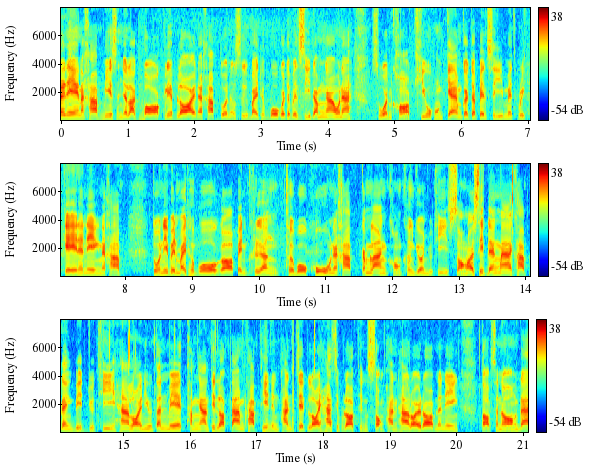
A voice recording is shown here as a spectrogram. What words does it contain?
นั่นเองนะครับ มีสัญลักษณ์บอกเรียบร้อยนะครับ ตัวหนังสือไบเทอร์โบก็จะเป็นสีดำเงานะ ส่วนขอบคิ้วของแก้มก็จะเป็นสีเมทัลิกเกนั่นเองนะครับ ตัวนี้เป็นไบเทอร์โบก็เป็นเครื่องเทอร์โบคู่นะครับกำลังของเครื่องยนต์อยู่ที่ 210 แรงม้าครับ แรงบิดอยู่ที่ 500 นิวตันเมตรทำงานที่รอบตามครับที่ 1,750 รอบถึง 2,500 รอบนั่นเอง ตอบสนองได้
